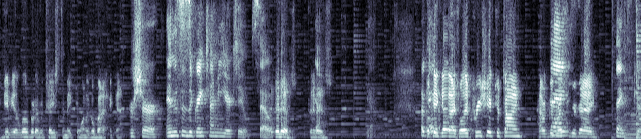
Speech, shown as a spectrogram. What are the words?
give you a little bit of a taste to make you want to go back again. For sure. And this is a great time of year, too. So it is. It yeah. is. Okay. Okay, guys. Well, I appreciate your time. Have a good Thanks. rest of your day. Thanks.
